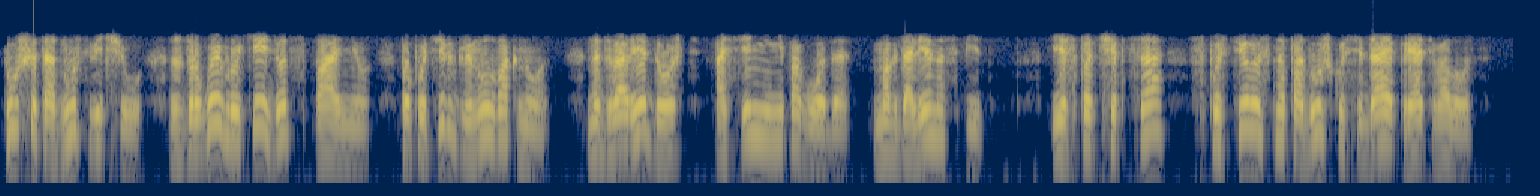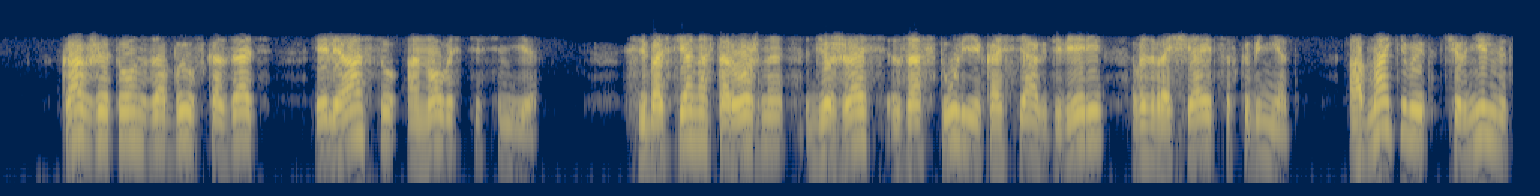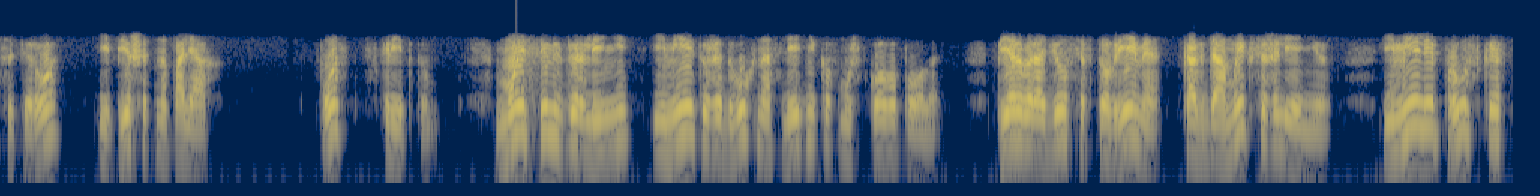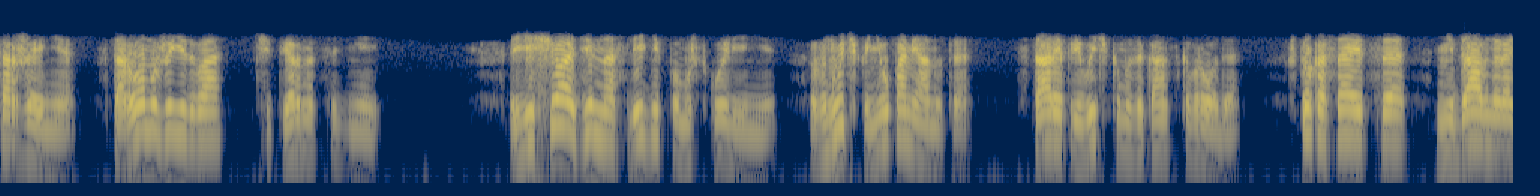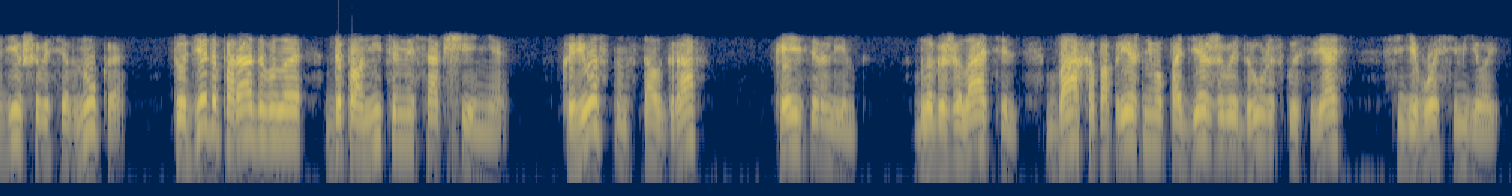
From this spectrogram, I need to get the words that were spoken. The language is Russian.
Тушит одну свечу, с другой в руке идет в спальню, по пути взглянул в окно. На дворе дождь, осенняя непогода, Магдалена спит. Из-под чепца спустилась на подушку седая прядь волос. Как же это он забыл сказать Элиасу о новости в семье? Себастьян осторожно, держась за стулья и косяк двери, возвращается в кабинет обмакивает в чернильницу перо и пишет на полях. Постскриптум. Мой сын в Берлине имеет уже двух наследников мужского пола. Первый родился в то время, когда мы, к сожалению, имели прусское вторжение, второму же едва 14 дней. Еще один наследник по мужской линии. Внучка не упомянута. Старая привычка музыкантского рода. Что касается недавно родившегося внука, то деда порадовало дополнительное сообщение. Крестным стал граф Кейзерлинг. Благожелатель Баха по-прежнему поддерживает дружескую связь с его семьей.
